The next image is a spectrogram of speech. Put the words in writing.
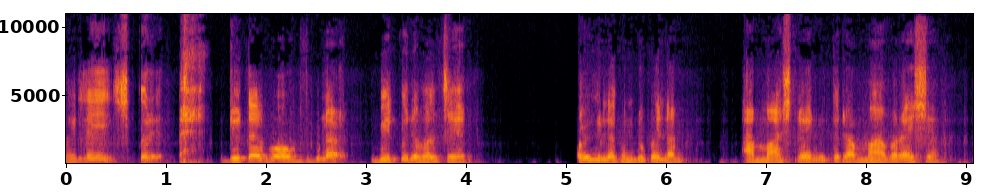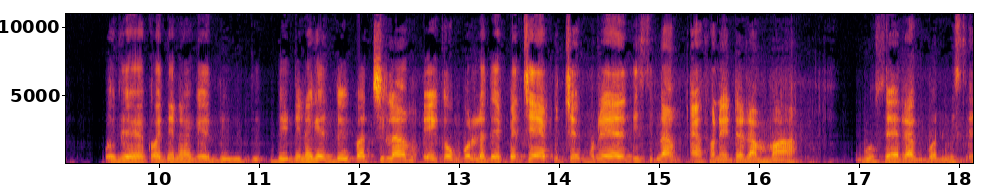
মিলে করে জুতার বক্সগুলা বের করে ফেলছে। ওইগুলো এখন ঢুকাইলাম। আম্মা আসলো ভিতরে আম্মা আবার আইসা। ওই যে কয়দিন আগে, দুই দিন আগে দুই পাচ্ছিলাম, এই কম্বলটা দিয়ে পেঁচে পুচে মুড়ে দিছিলাম, এখন এটা আম্মা গুছিয়ে রাখব নিচে।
